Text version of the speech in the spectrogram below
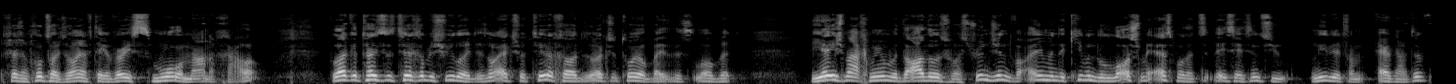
especially in chutzah, you only have to take a very small amount of challah. Like a taisis tircha b'shviloi, there's no extra tircha, there's no extra toil by this little bit. V'yesh machmim with the others who are stringent, v'ayim in the kivin the that they say since you need it from ergativ.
